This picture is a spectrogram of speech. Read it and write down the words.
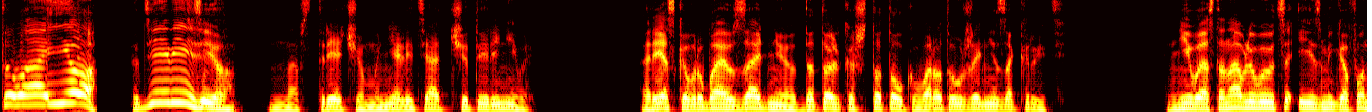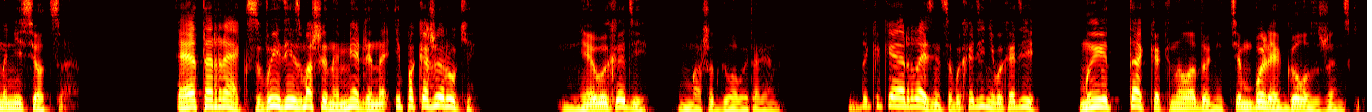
Твою дивизию! Навстречу мне летят четыре Нивы. Резко врубаю заднюю, да только что толку, ворота уже не закрыть. Нивы останавливаются, и из мегафона несется. «Это Рекс! Выйди из машины, медленно, и покажи руки!» «Не выходи!» — машет головой Толян. «Да какая разница, выходи, не выходи! Мы так, как на ладони, тем более голос женский!»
